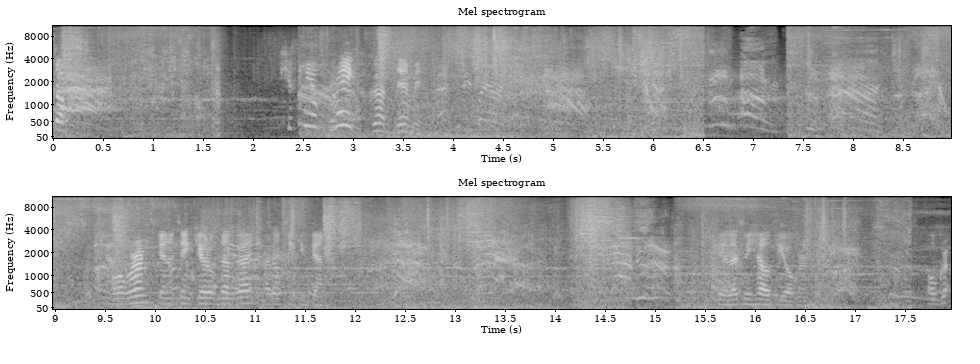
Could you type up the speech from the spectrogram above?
the? Give me a break, god damn it. Oghren, can you take care of that guy? I don't think you can. Okay, let me help you. Oghren.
